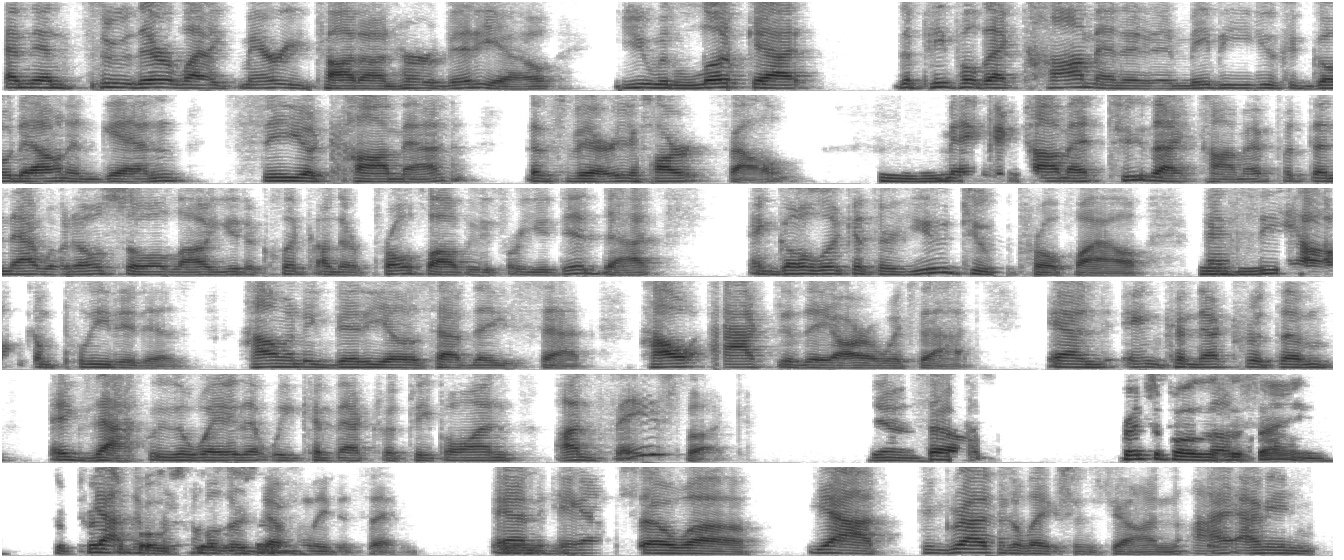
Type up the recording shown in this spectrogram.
and then through there like mary taught on her video you would look at the people that commented and maybe you could go down and again see a comment that's very heartfelt. Mm-hmm. make a comment to that comment but then that would also allow you to click on their profile before you did that and go look at their youtube profile mm-hmm. and see how complete it is. How many videos have they sent? How active they are with that and and connect with them exactly the way that we connect with people on on facebook. Yeah. So principles so, is the same the principles, yeah, the principles are same. definitely the same. And yeah. and so uh yeah congratulations john. I i mean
